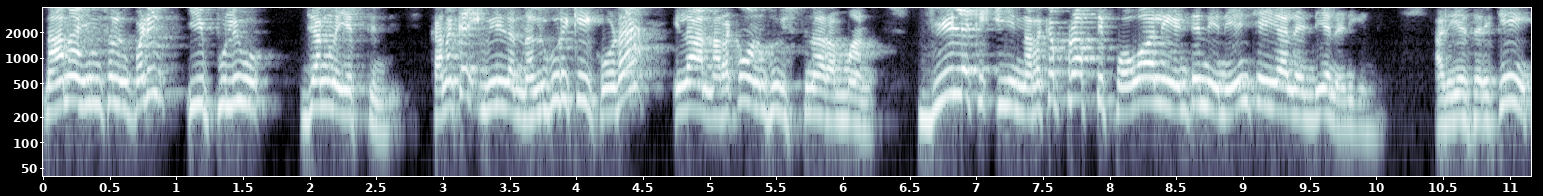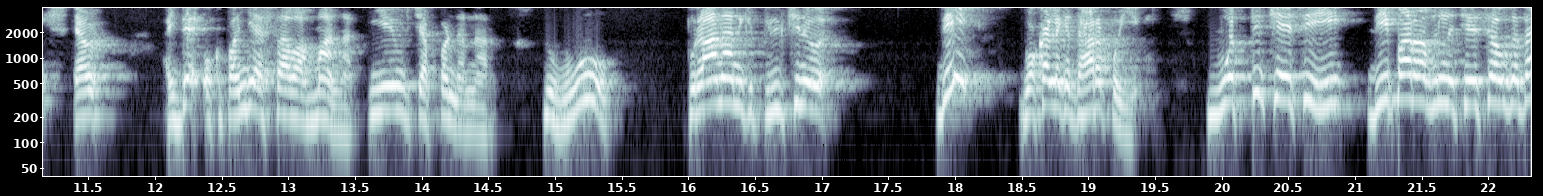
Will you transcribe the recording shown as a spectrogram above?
నానా హింసలు పడి ఈ పులి జన్మ ఎత్తింది. కనుక వీళ్ళ నలుగురికి కూడా ఇలా నరకం అనుభవిస్తున్నారమ్మా అని. వీళ్ళకి ఈ నరక ప్రాప్తి పోవాలి అంటే నేనేం చేయాలండి అని అడిగింది. అడిగేసరికి అయితే ఒక పని చేస్తావా అమ్మా అన్నారు. ఏమిటి చెప్పండి అన్నారు. నువ్వు పురాణానికి పిలిచినది ఒకళ్ళకి ధార పొయ్యి ఒత్తి చేసి దీపారాధనలు చేసావు కదా?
